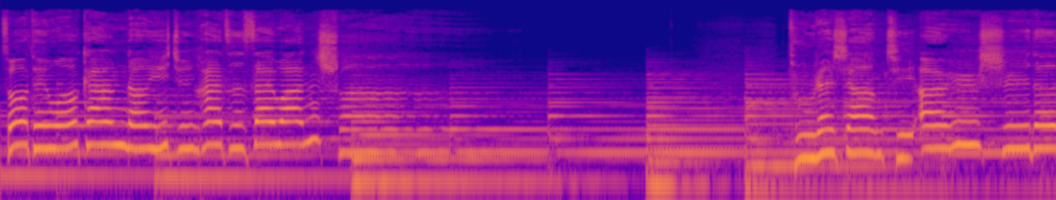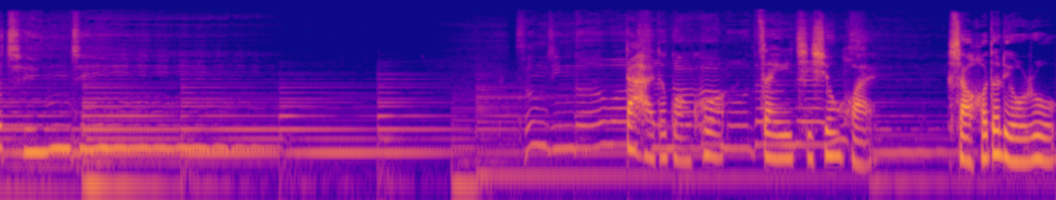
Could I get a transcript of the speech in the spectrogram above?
昨天我看到一群孩子在玩耍，突然想起儿时的情景。大海的广阔在于其胸怀，小河的流入，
